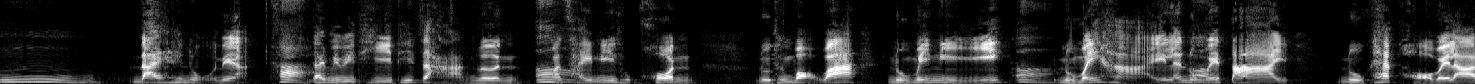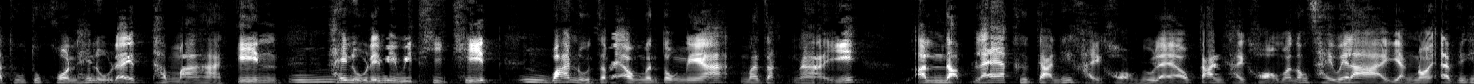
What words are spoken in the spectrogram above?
อืมได้ให้หนูเนี่ย ค่ะ ได้มีวิธีที่จะหาเงินอ่ามมาใช้หนี้ทุกคน หนูถึงบอกว่าหนูไม่หนี เออ หนูไม่หายและหนูอ่าไม่ตาย หนูแค่ขอเวลาทุกๆ คนให้หนูได้ทำมาหากิน อืม ให้หนูได้มีวิธีคิด อืม ว่าหนูจะไปเอาเงินตรงเนี้ยมาจากไหน อันดับแรกคือการที่ขายของอยู่แล้ว การขายของมันต้องใช้เวลาอย่างน้อยแอปพลิเค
